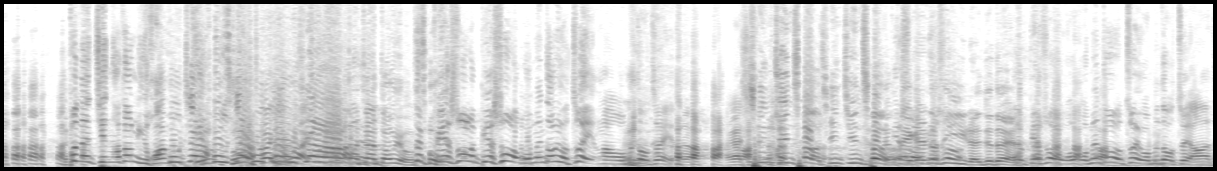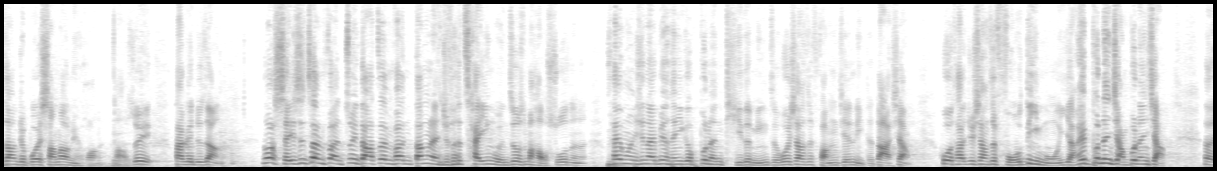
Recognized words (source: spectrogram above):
不能检讨到女皇。护驾护驾护驾，大家都有对，别说了，别说了，我们都有罪啊，我们都有罪，清君侧清君侧，每个人都是艺人，就对了。别说我我们都有罪，我们都有罪啊，这样就不会伤到女皇啊。所以大概就这样。那谁是战犯？最大战犯当然就是蔡英文，这有什么好说的呢？蔡英文现在变成一个不能提的名字，或像是房间里的大象，或他就像是佛地魔一样，哎，不能讲，不能讲。呃，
